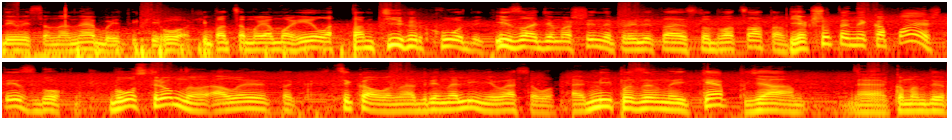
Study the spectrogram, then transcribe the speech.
Дивишся на небо і такий, о, хіба це моя могила? Там тігр ходить. І ззаді машини прилітає 120-та. Якщо ти не копаєш, ти здохнеш. Було стрьомно, але так цікаво, на адреналіні весело. Е, Мій позивний кеп, я е, командир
